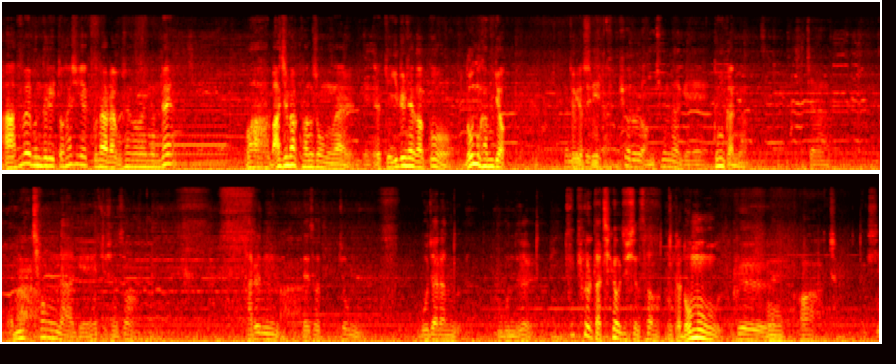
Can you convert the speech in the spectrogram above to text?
아 후배분들이 또 하시겠구나라고 생각을 했는데 와 마지막 방송날 네. 이렇게 일을 해갖고 너무 감격 적이었습니다. 투표를 엄청나게 그니까요. 진짜 엄청나게 해주셔서 다른 데서 좀 모자란 부분들을 투표를 다 채워주셔서 그러니까 너무 그 네, 아 참. 역시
